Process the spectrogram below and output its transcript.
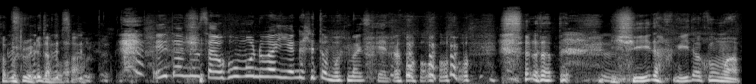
ダブル枝野さん。枝野さん本物は嫌がると思いますけど。それだって、飯田飯田君は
